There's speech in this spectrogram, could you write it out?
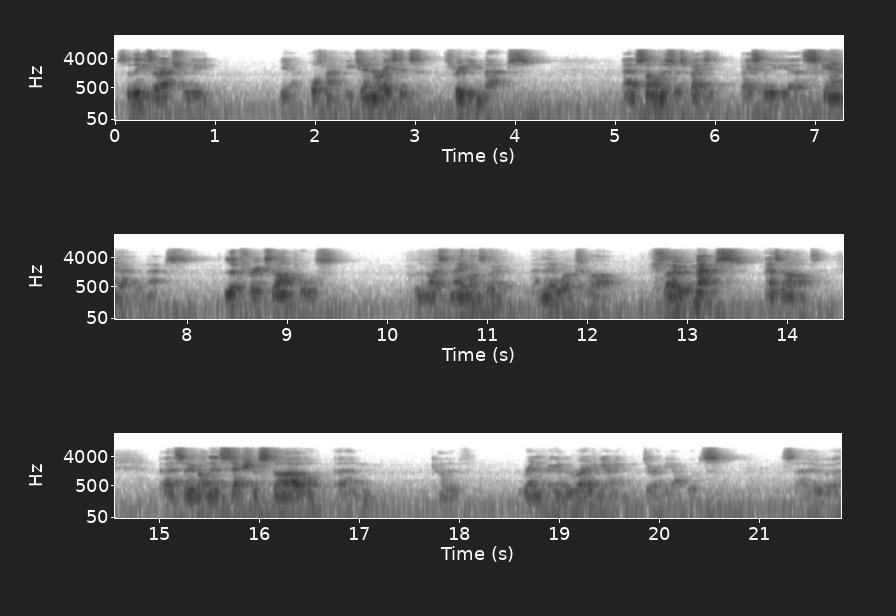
So these are actually, you know, automatically generated 3D maps, and someone has just basically, basically uh, scanned Apple Maps, look for examples, put a nice name onto it, and their works of art. So maps as art. Uh, so we've got an Inception style um, kind of rendering of the road going directly upwards. So uh,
